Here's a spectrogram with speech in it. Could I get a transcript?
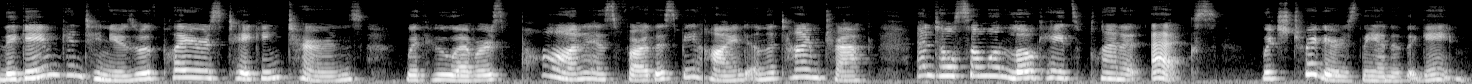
The game continues with players taking turns with whoever's pawn is farthest behind on the time track until someone locates planet X, which triggers the end of the game.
